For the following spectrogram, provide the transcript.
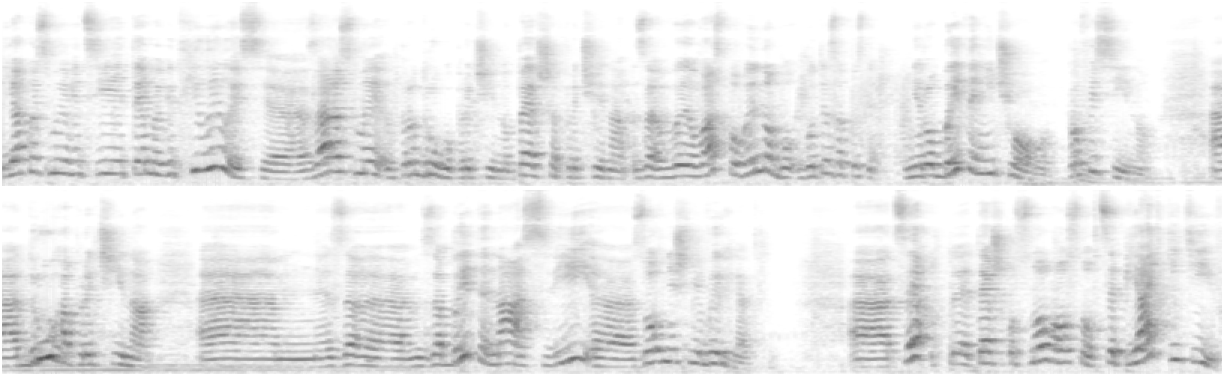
якось ми від цієї теми відхилились. Е, Зараз ми про другу причину. Перша причина ви у вас повинно бути записано не робити нічого професійно. А друга причина е, м, за- е, забити на свій е, зовнішній вигляд. Е, Це теж основа основ. Це п'ять кітів.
